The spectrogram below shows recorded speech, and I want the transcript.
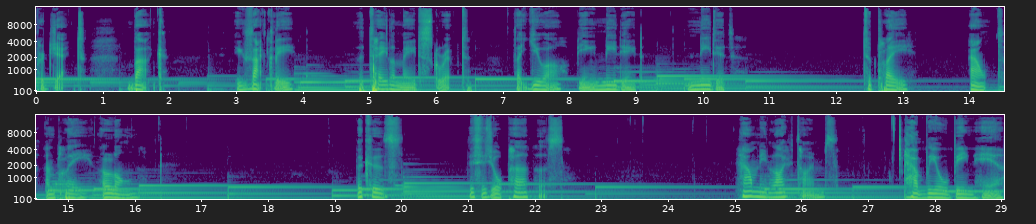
project back exactly the tailor made script that you are being needed, needed to play out and play along. Because this is your purpose. How many lifetimes have we all been here?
